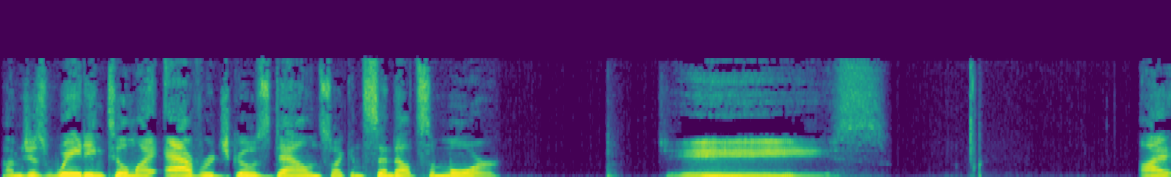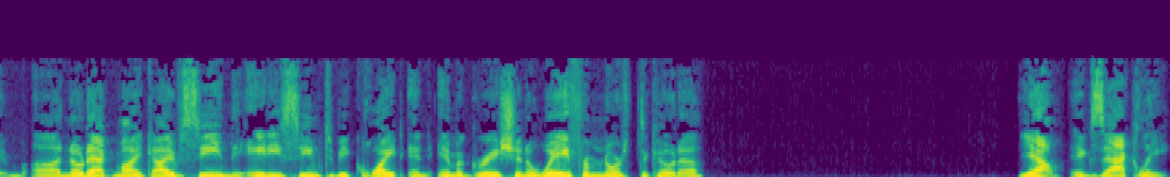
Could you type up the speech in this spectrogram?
I'm just waiting till my average goes down so I can send out some more. Jeez. I uh, Nodak Mike, I've seen the 80s seem to be quite an immigration away from North Dakota. Yeah, exactly.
